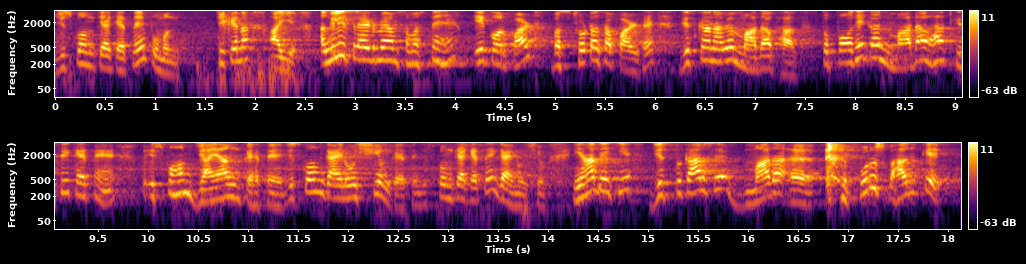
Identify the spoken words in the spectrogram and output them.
जिसको हम क्या कहते हैं? पुमंग। ठीक है ना? आइए, अगली स्लाइड में हम समझते हैं एक और पार्ट बस छोटा सा पार्ट है, जिसका नाम है मादा भाग। तो पौधे का मादा भाग किसे कहते हैं? तो इसको हम जायांग कहते हैं, जिसको हम गाइनोशियम कहते हैं, जिसको हम क्या कहते हैं? गाइनोशियम यहाँ देखिए, जिस प्रकार से मादा पुरुष भाग के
